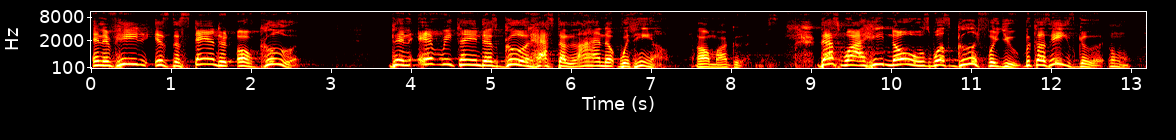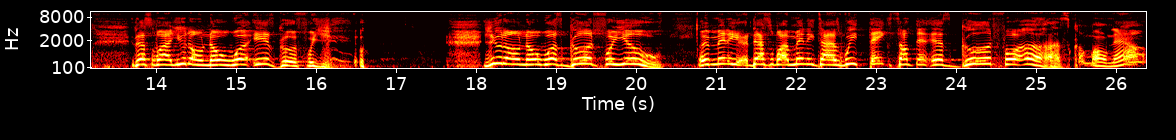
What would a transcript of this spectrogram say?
And if he is the standard of good, then everything that's good has to line up with him. Oh my goodness. That's why he knows what's good for you because he's good. Mm. That's why you don't know what is good for you. you don't know what's good for you. And many, that's why many times we think something is good for us. Come on now.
